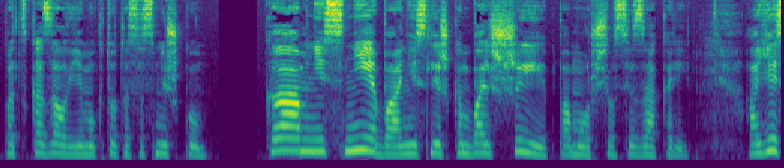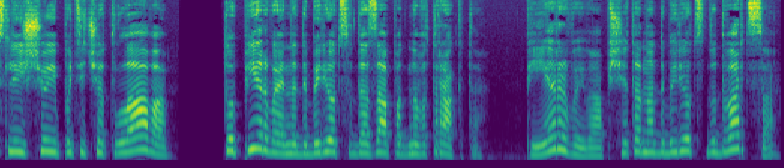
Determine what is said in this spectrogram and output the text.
подсказал ему кто-то со смешком. «Камни с неба, они слишком большие», — поморщился Закари. «А если еще и потечет лава, то первая она доберется до западного тракта. Первой, вообще-то, она доберется до дворца»,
